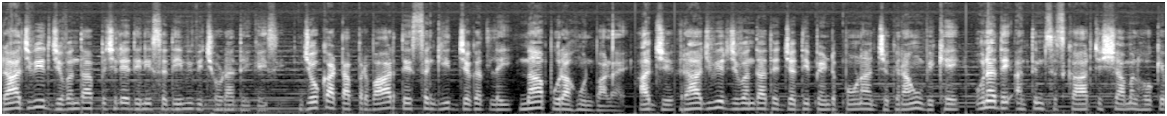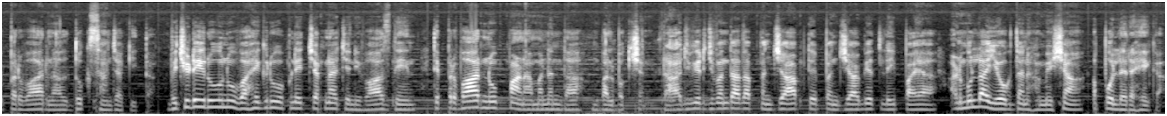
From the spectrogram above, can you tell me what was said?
ਰਾਜਵੀਰ ਜਵੰਦਾ ਪਿਛਲੇ ਦਿਨੀ ਸਦੀਵੀ ਵਿਛੋੜਾ ਦੇ ਗਈ ਸੀ, ਜੋ ਘਾਟਾ ਪਰਿਵਾਰ ਤੇ ਸੰਗੀਤ ਜਗਤ ਲਈ ਨਾ ਪੂਰਾ ਹੋਣ ਵਾਲਾ ਹੈ। ਅੱਜ ਰਾਜਵੀਰ ਜਵੰਦਾ ਤੇ ਜੱਦੀ ਪਿੰਡ ਪੌਣਾ ਜਗਰਾਉਂ ਵਿਖੇ ਉਹਨਾਂ ਦੇ ਅੰਤਿਮ ਸੰਸਕਾਰ 'ਚ ਸ਼ਾਮਲ ਹੋ ਕੇ ਪਰਿਵਾਰ ਨਾਲ ਦੁੱਖ ਸਾਂਝਾ ਕੀਤਾ। ਵਿਛੜੀ ਰੂਹ ਨੂੰ ਵਾਹਿਗੁਰੂ ਆਪਣੇ ਚਰਨਾਂ 'ਚ ਨਿਵਾਸ ਦੇਣ ਤੇ ਪਰਿਵਾਰ ਨੂੰ ਭਾਣਾ ਮੰਨਣ ਦਾ ਬਲ ਬਖਸ਼ਣ। ਰਾਜਵੀਰ ਜਵੰਦਾ ਦਾ ਪੰਜਾਬ ਤੇ ਪੰਜਾਬੀਅਤ ਲਈ ਪਾਇਆ ਅਣਮੁੱਲਾ ਯੋਗਦਾਨ ਹਮੇਸ਼ਾ ਅਪੁੱਲ ਰਹੇਗਾ।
